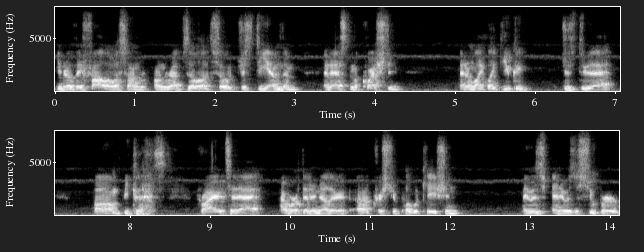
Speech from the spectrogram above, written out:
you know, they follow us on on Rapzilla, so just DM them and ask them a question and I'm like, like you could just do that, um, because prior to that, I worked at another uh, Christian publication. It was and it was a super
